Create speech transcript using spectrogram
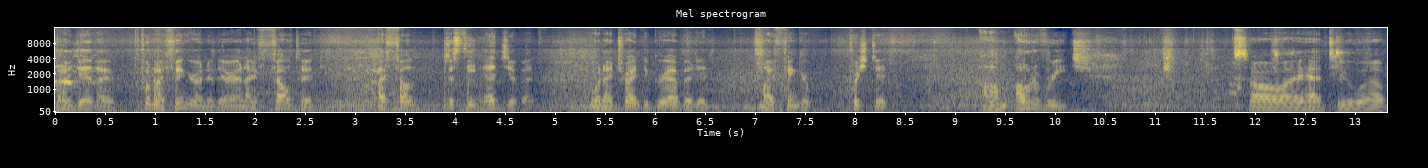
What I did, I put my finger under there and I felt it. I felt just the edge of it. When I tried to grab it, it my finger pushed it um, out of reach. So I had to uh,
